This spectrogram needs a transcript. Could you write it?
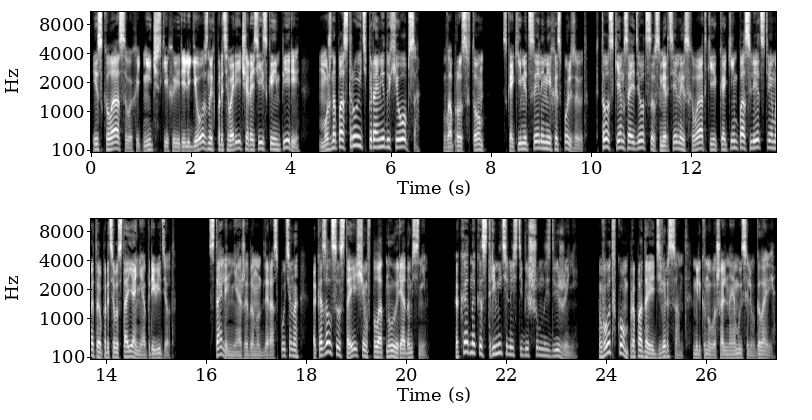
Из классовых, этнических и религиозных противоречий Российской империи можно построить пирамиду Хеопса. Вопрос в том, с какими целями их используют, кто с кем сойдется в смертельной схватке и к каким последствиям это противостояние приведет. Сталин, неожиданно для Распутина, оказался стоящим вплотную рядом с ним. Какая, однако, стремительность и бесшумность движений. Вот в ком пропадает диверсант, мелькнула шальная мысль в голове.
